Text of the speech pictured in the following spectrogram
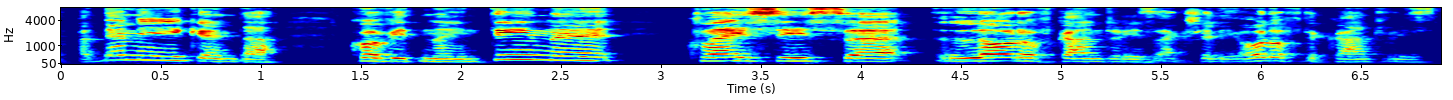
epidemic and the COVID-19 uh, crisis, uh, a lot of countries, actually all of the countries,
